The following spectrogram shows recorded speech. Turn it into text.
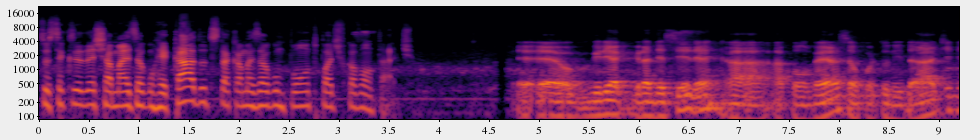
Se você quiser deixar mais algum recado, destacar mais algum ponto, pode ficar à vontade. É, eu queria agradecer né, a, a conversa, a oportunidade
